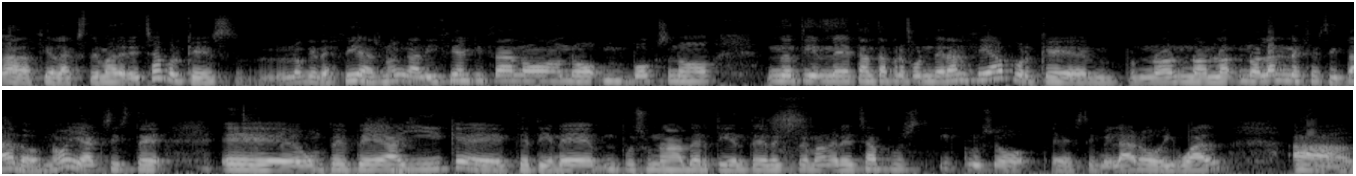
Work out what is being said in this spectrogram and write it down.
hacia la extrema derecha, porque es lo que decías, ¿no? En Galicia quizá no, no Vox no, no tiene tanta preponderancia porque no, no, no la han necesitado, ¿no? Ya existe eh, un PP allí que, que, tiene pues una vertiente de extrema derecha pues incluso eh, similar o igual a,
